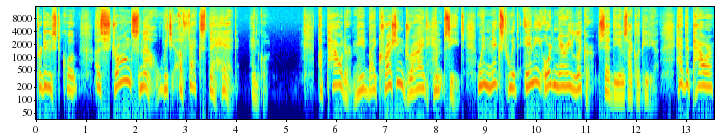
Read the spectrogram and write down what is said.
produced, quote, a strong smell which affects the head, end quote. A powder made by crushing dried hemp seeds, when mixed with any ordinary liquor, said the encyclopedia, had the power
